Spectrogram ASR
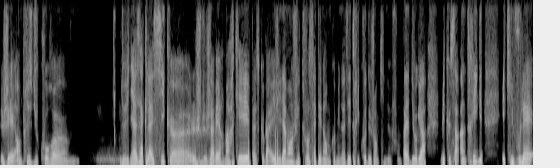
J'ai en plus du cours de vinyasa classique, euh, j'avais remarqué, parce que bah, évidemment, j'ai toujours cette énorme communauté tricot de gens qui ne font pas de yoga, mais que ça intrigue et qui voulaient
